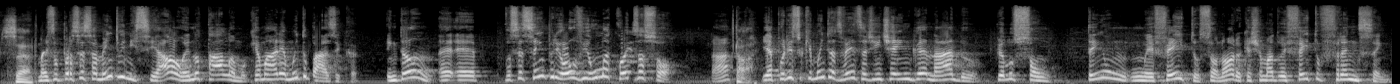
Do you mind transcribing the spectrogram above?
Certo. Mas o processamento inicial é no tálamo, que é uma área muito básica. Então, é, é, você sempre ouve uma coisa só, tá? Tá. E é por isso que muitas vezes a gente é enganado pelo som. Tem um, um efeito sonoro que é chamado efeito Franzen.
